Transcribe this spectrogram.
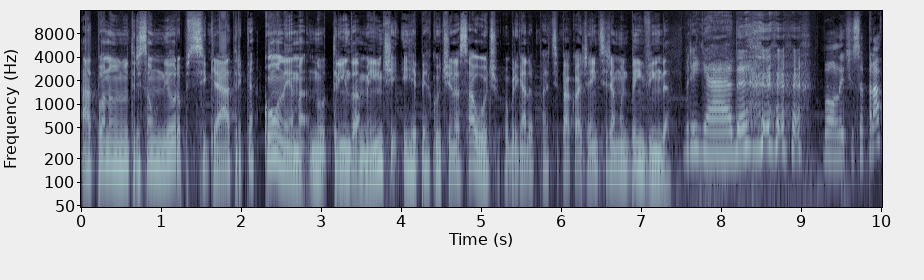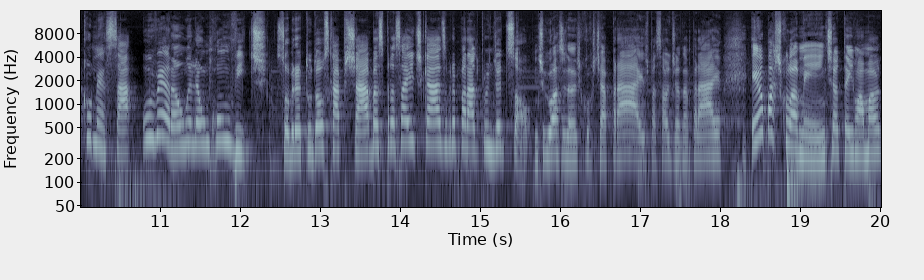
atua na nutrição neuropsiquiátrica com o lema Nutrindo a Mente e Repercutindo a Saúde. Obrigada por participar com a gente, seja muito bem-vinda. Obrigada. Bom, Letícia, para começar, o verão ele é um convite, sobretudo aos capixabas, para sair de casa preparado para um dia de sol. A gente gosta de curtir a praia, de passar o dia na praia. Eu, particularmente, eu tenho alma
